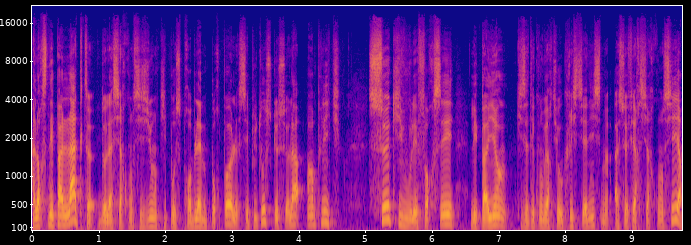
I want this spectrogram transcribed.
Alors ce n'est pas l'acte de la circoncision qui pose problème pour Paul, c'est plutôt ce que cela implique. Ceux qui voulaient forcer les païens qui s'étaient convertis au christianisme à se faire circoncire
